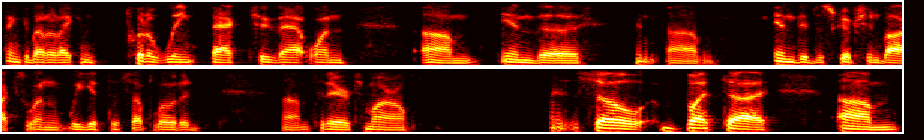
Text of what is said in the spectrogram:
think about it, I can put a link back to that one um, in the um, in the description box when we get this uploaded um, today or tomorrow. So, but uh, um,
